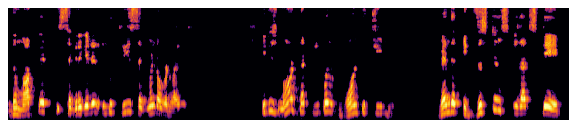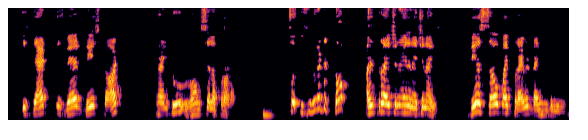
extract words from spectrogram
The market is segregated into three segments of advisors. It is not that people want to cheat you. When their existence is at stake, is that is where they start trying to wrong sell a product. So if you look at the top ultra HNIs and HNIs, they are served by private banking community.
